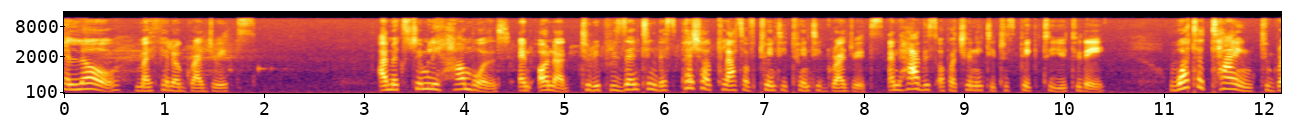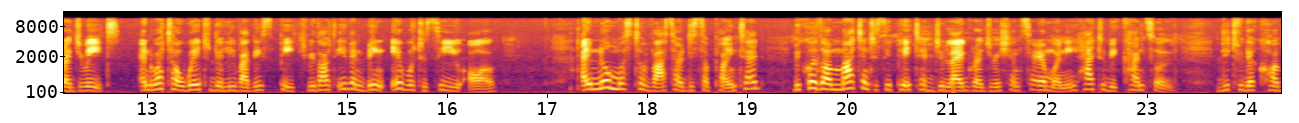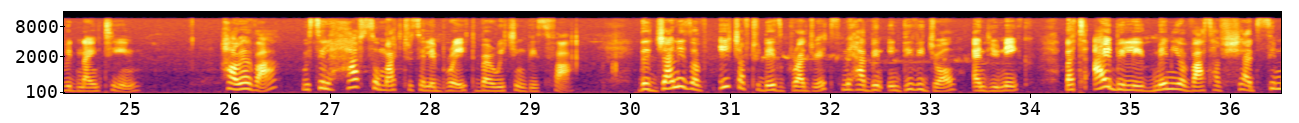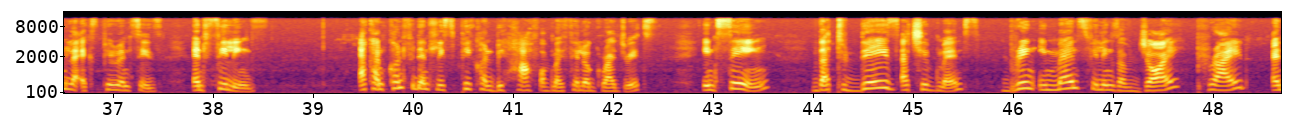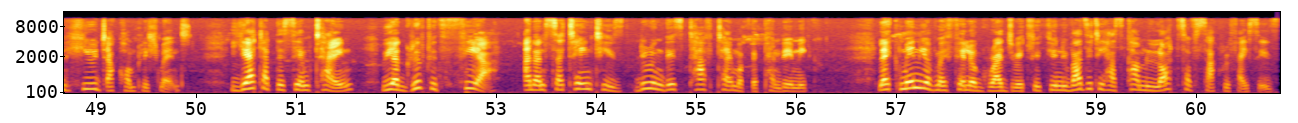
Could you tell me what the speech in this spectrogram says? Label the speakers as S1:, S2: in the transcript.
S1: Hello, my fellow graduates. I'm extremely humbled and honored to representing the special class of 2020 graduates and have this opportunity to speak to you today. What a time to graduate and what a way to deliver this speech without even being able to see you all. I know most of us are disappointed because our much anticipated July graduation ceremony had to be cancelled due to the COVID-19. However, we still have so much to celebrate by reaching this far. The journeys of each of today's graduates may have been individual and unique, but I believe many of us have shared similar experiences and feelings. I can confidently speak on behalf of my fellow graduates in saying that today's achievements bring immense feelings of joy, pride, and huge accomplishments. Yet at the same time, we are gripped with fear and uncertainties during this tough time of the pandemic. Like many of my fellow graduates, with university has come lots of sacrifices,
